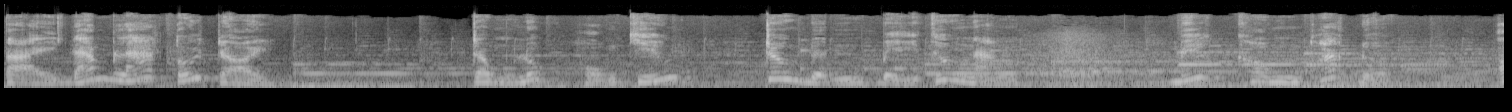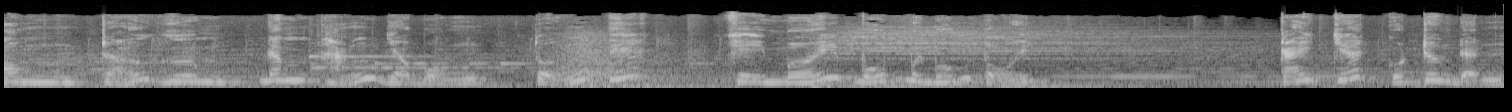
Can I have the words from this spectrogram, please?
tại đám lá tối trời. Trong lúc hỗn chiến, Trương Định bị thương nặng, biết không thoát được, ông trở gươm đâm thẳng vào bụng Tuẩn Tiết khi mới 44 tuổi. Cái chết của Trương Định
